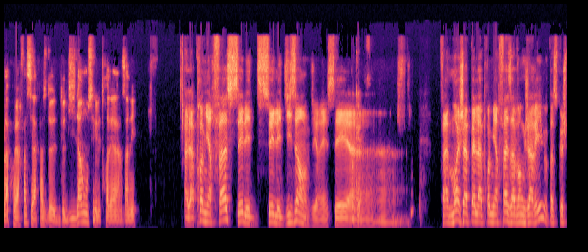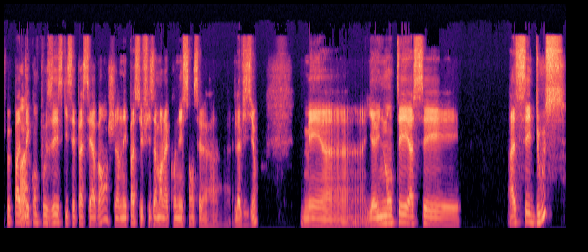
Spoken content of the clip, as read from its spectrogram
la première phase, c'est la phase de, de 10 ans ou c'est les trois dernières années? À la première phase, c'est les, c'est les 10 ans, je dirais. C'est, euh, moi, j'appelle la première phase avant que j'arrive parce que je peux pas décomposer ce qui s'est passé avant. Je n'en ai pas suffisamment la connaissance et la, vision. Mais euh, il y a une montée assez, assez douce.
